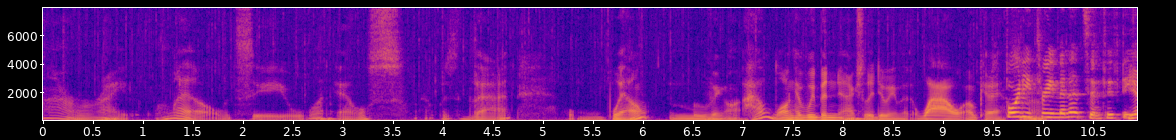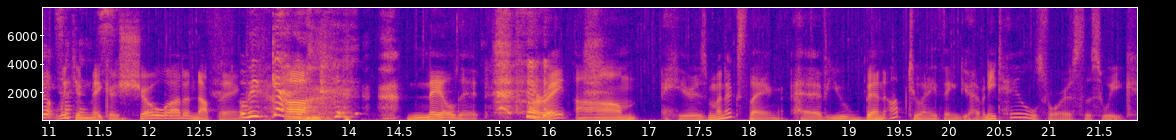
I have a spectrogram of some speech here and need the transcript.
All right. Well, let's see. What else? That was that. Well, moving on. How long have we been actually doing this? Wow. Okay. 43 minutes and 58 Yeah, seconds. we can make a show out of nothing. We've got it. Nailed it. All right. Um, here's my next thing. Have you been up to anything? Do you have any tales for us this week?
